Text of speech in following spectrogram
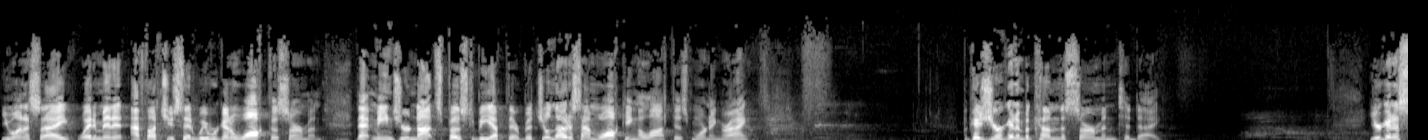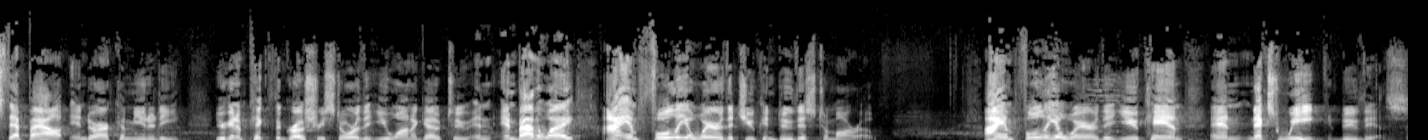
you want to say, wait a minute, I thought you said we were going to walk the sermon. That means you're not supposed to be up there. But you'll notice I'm walking a lot this morning, right? Because you're going to become the sermon today. You're going to step out into our community. You're going to pick the grocery store that you want to go to. And, and by the way, I am fully aware that you can do this tomorrow. I am fully aware that you can, and next week, do this.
